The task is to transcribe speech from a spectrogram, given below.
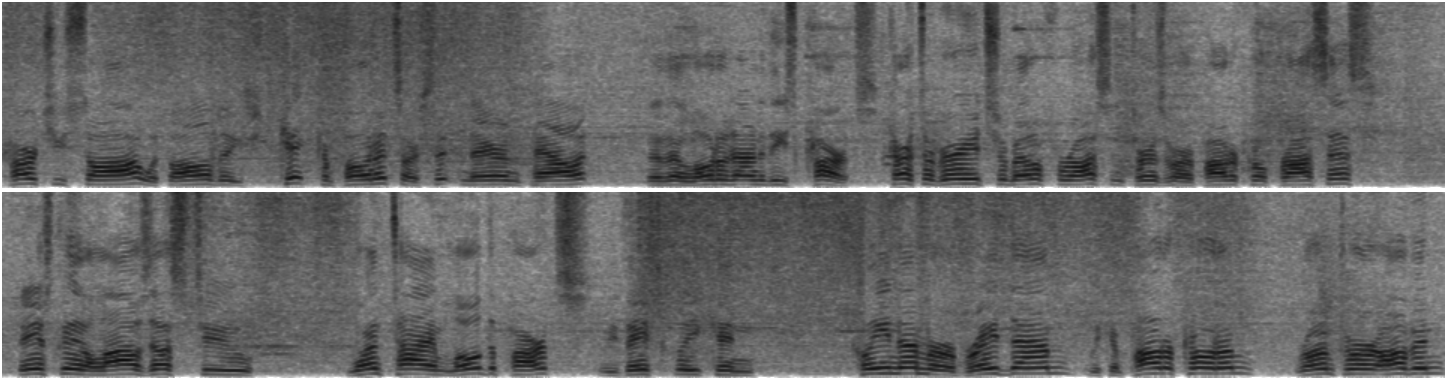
carts you saw with all the kit components are sitting there in the pallet. They're then loaded onto these carts. Carts are very instrumental for us in terms of our powder coat process. Basically, it allows us to one time load the parts. We basically can clean them or abrade them. We can powder coat them, run them through our oven,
